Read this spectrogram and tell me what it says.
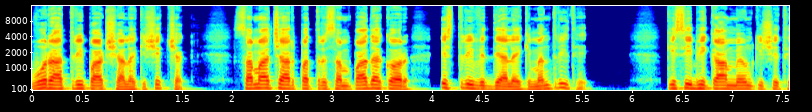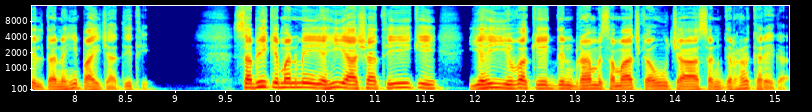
वो रात्रि पाठशाला के शिक्षक, समाचार पत्र संपादक और स्त्री विद्यालय के मंत्री थे। किसी भी काम में उनकी शिथिलता नहीं पाई जाती थी। सभी के मन में यही आशा थी कि यही युवक एक दिन ब्राह्म समाज का ऊँचा आसन ग्रहण करेगा।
